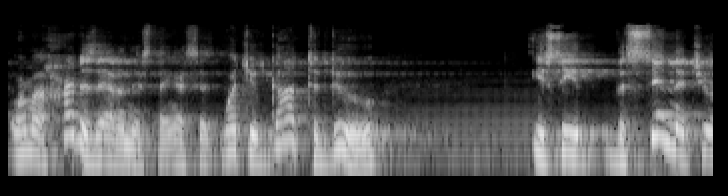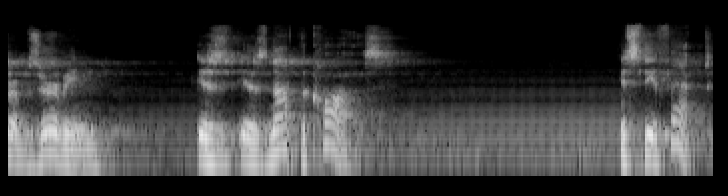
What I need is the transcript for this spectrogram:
where my heart is at on this thing, I said, what you've got to do you see, the sin that you're observing is, is not the cause, it's the effect.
